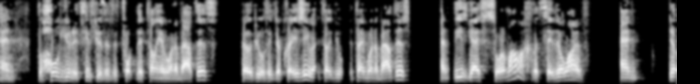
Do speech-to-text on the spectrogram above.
And the whole unit seems to be that they're, talk, they're telling everyone about this. Apparently people think they're crazy, right? Telling people, telling everyone about this. And these guys saw a malach that saved their life. And, you know,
